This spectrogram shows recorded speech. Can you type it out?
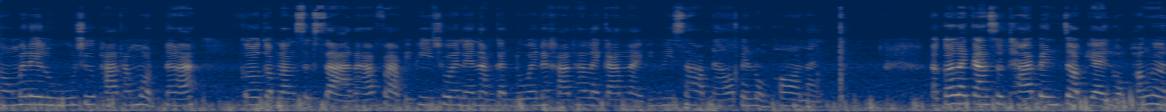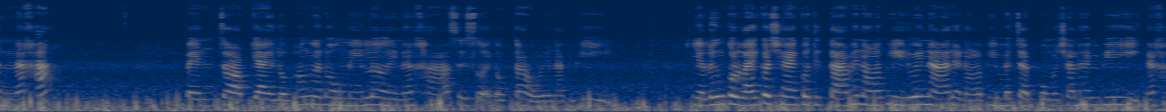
น้องไม่ได้รู้ชื่อพระทั้งหมดนะคะ ก็กำลังศึกษานะคะ ฝากพี่ๆช่วยแนะนำกันด้วยนะคะ ถ้ารายการไหนพี่ๆทราบนะว่าเป็นหลวงพ่ออะไร แล้วก็รายการสุดท้ายเป็นจอบใหญ่หลวงพ่อเงินนะคะ เป็นจอบใหญ่หลวงพ่อเงินองค์นี้เลยนะคะสวยๆเก่าๆเลยนะพี่ๆอย่าลืมกดไลค์ กดแชร์ กดติดตามให้น้องละพีด้วยนะ เดี๋ยวน้องละพีมาจัดโปรโมชั่นให้พี่ๆอีกนะค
